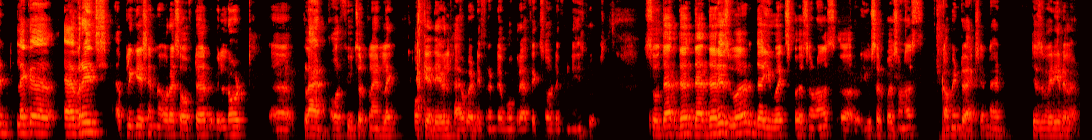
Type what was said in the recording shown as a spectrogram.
it, like a average application or a software will not uh, plan or future plan like okay they will have a different demographics or different age groups. So that, that, that there is where the UX personas or user personas come into action and it is very relevant.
